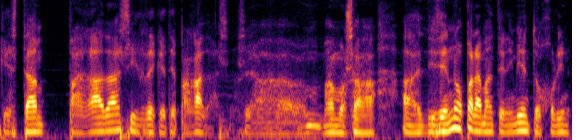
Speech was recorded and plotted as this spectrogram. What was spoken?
que están pagadas y requete pagadas. O sea, vamos a, dicen, no, para mantenimiento, Jolín,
